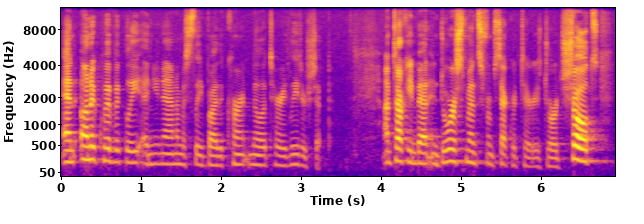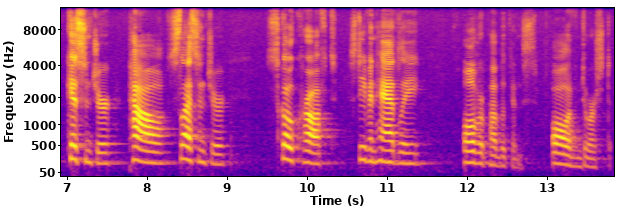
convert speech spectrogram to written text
and unequivocally and unanimously by the current military leadership. I'm talking about endorsements from Secretaries George Shultz, Kissinger, Powell, Schlesinger, Scowcroft, Stephen Hadley, all Republicans, all have endorsed it.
